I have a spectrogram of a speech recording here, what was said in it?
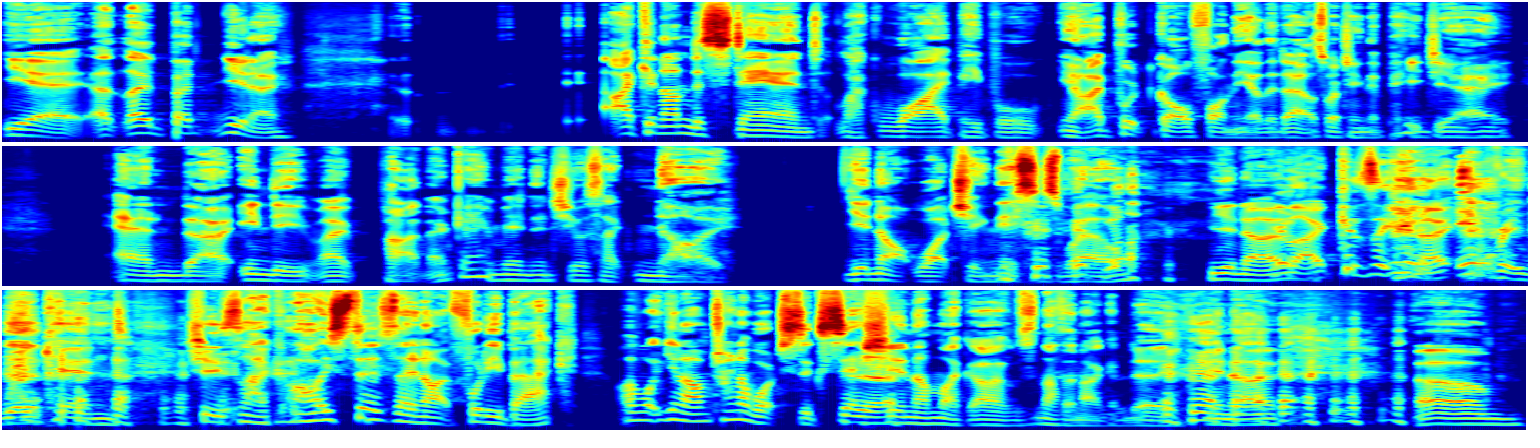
yeah, uh, but you know, I can understand like why people. You know, I put golf on the other day. I was watching the PGA, and uh, Indy, my partner, came in and she was like, "No, you're not watching this as well. no. You know, like, because, you know, every weekend she's like, oh, it's Thursday night footy back. I'm, you know, I'm trying to watch Succession. Yeah. I'm like, oh, there's nothing I can do, you know? um,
